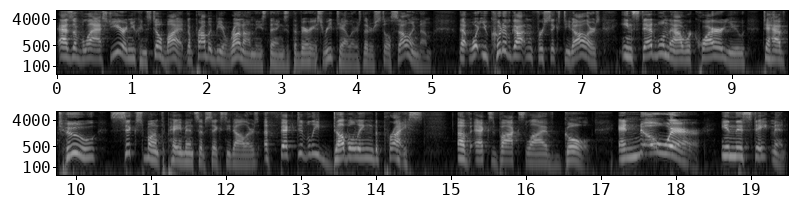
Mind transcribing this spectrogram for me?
as of last year, and you can still buy it. There'll probably be a run on these things at the various retailers that are still selling them. That what you could have gotten for $60 instead will now require you to have two six month payments of $60, effectively doubling the price of Xbox Live Gold. And nowhere in this statement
